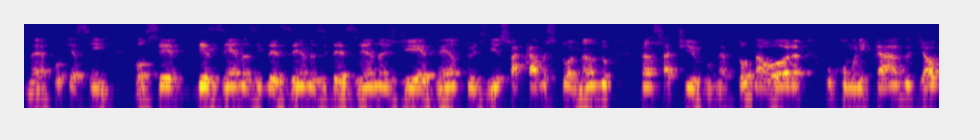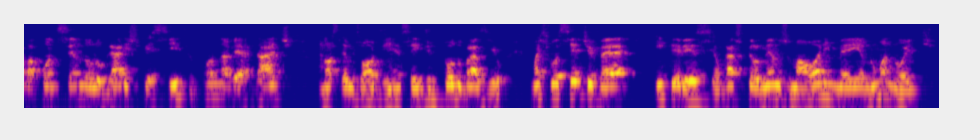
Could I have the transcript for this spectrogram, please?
né? porque assim, vão ser dezenas e dezenas e dezenas de eventos e isso acaba se tornando cansativo. Né? Toda hora o comunicado de algo acontecendo num lugar específico, quando na verdade nós temos uma audiência de todo o Brasil. Mas se você tiver interesse, eu gasto pelo menos uma hora e meia numa noite,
